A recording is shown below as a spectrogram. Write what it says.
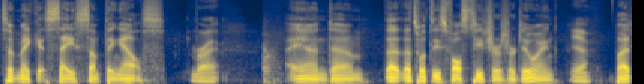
to make it say something else. Right. And um, that, that's what these false teachers are doing. Yeah. But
